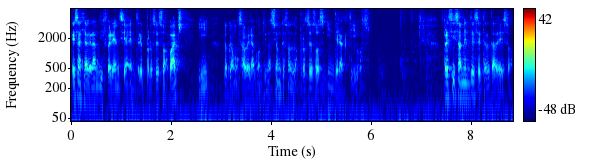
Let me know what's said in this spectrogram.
Esa es la gran diferencia entre procesos batch y lo que vamos a ver a continuación, que son los procesos interactivos. Precisamente se trata de eso.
